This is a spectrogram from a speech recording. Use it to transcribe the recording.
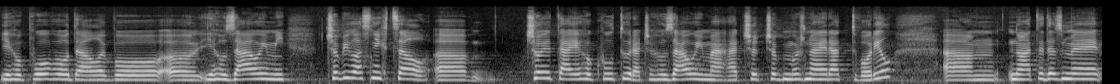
jeho pôvod, alebo uh, jeho záujmy, čo by vlastne chcel, uh, čo je tá jeho kultúra, čo ho zaujíma a čo, čo by možno aj rád tvoril. Um, no a teda sme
